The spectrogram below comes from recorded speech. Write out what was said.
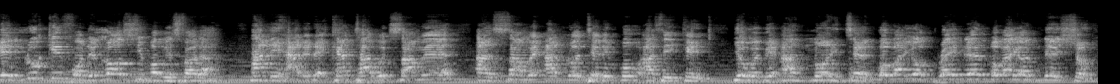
in looking for the lordship of his father. And he had an encounter with Samuel, and Samuel anointed him over as a king. You will be anointed over your brethren, over your nation.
